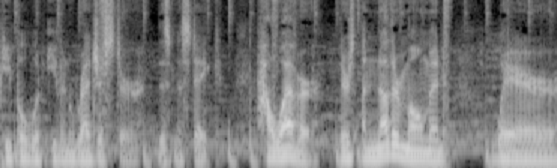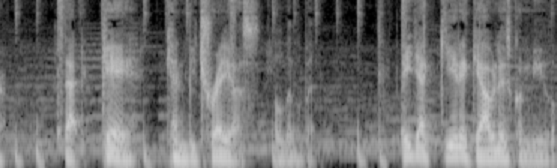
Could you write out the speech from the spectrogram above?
people would even register this mistake. However, there's another moment where that que can betray us a little bit. Ella quiere que hables conmigo.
